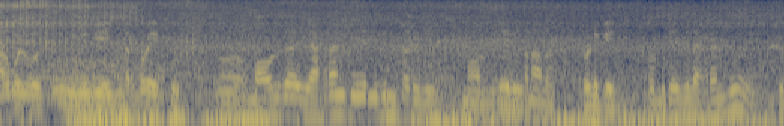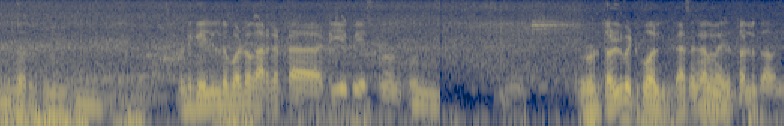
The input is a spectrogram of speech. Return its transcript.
ఆకుమూలు పోతుంది మినిమం వేసిన తర్వాత కూడా వేసుకోవచ్చు. మామూలుగా ఎకరానికి ఎన్ని దింపుతారు ఇది మామూలుగా? విత్తనాలు? రెండు కేజీ రెండు కేజీలు ఎకరానికి ఉమ్. రెండు కేజీలతో పాటు ఒక అరగట్ట డిఏపి వేసుకున్నాం రెండు తళ్ళు పెట్టుకోవాలి. వేసవకాలం అయితే తళ్ళు కావాలి.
